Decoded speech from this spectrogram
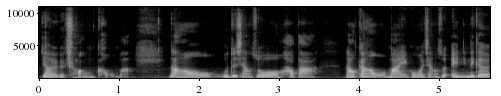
要有一个窗口嘛。然后我就想说，好吧。然后刚好我妈也跟我讲说，诶，你那个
